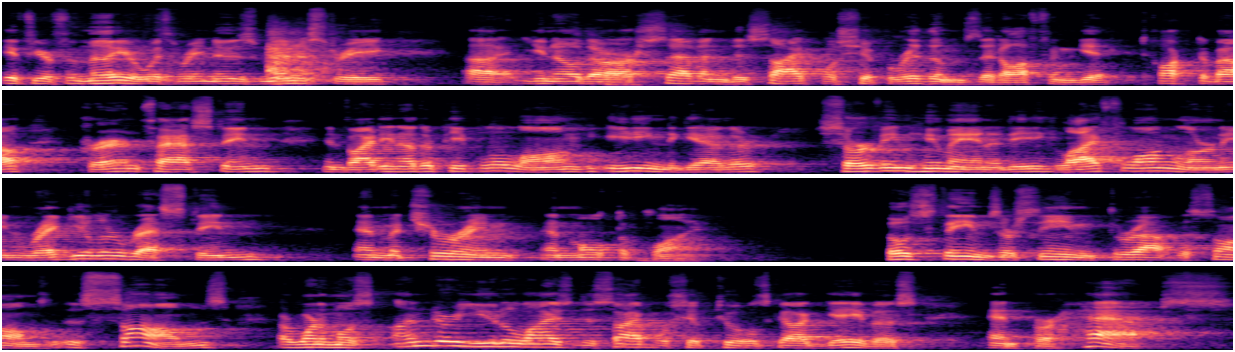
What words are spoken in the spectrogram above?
if you're familiar with Renew's ministry, uh, you know there are seven discipleship rhythms that often get talked about prayer and fasting, inviting other people along, eating together, serving humanity, lifelong learning, regular resting, and maturing and multiplying. Those themes are seen throughout the Psalms. The Psalms are one of the most underutilized discipleship tools God gave us, and perhaps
